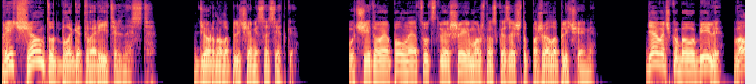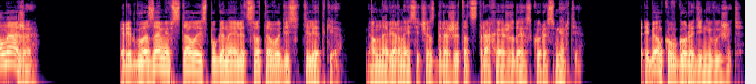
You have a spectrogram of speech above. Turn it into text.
«При чем тут благотворительность?» — дернула плечами соседка. Учитывая полное отсутствие шеи, можно сказать, что пожала плечами. «Девочку бы убили, волна же!» Перед глазами встало испуганное лицо того десятилетки. Он, наверное, сейчас дрожит от страха, ожидая скорой смерти. Ребенку в городе не выжить.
